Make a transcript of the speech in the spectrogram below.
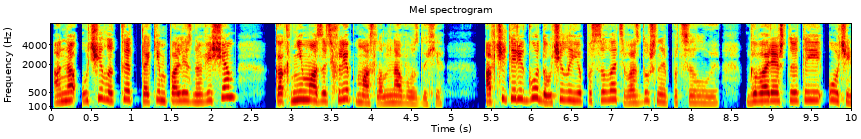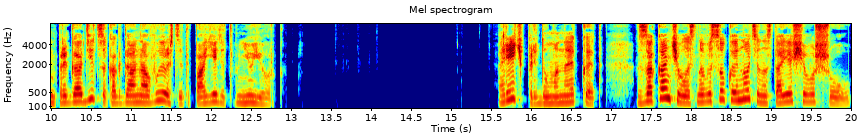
Она учила Кэт таким полезным вещам, как не мазать хлеб маслом на воздухе, а в четыре года учила ее посылать воздушные поцелуи, говоря, что это ей очень пригодится, когда она вырастет и поедет в Нью-Йорк. Речь, придуманная Кэт, заканчивалась на высокой ноте настоящего шоу.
